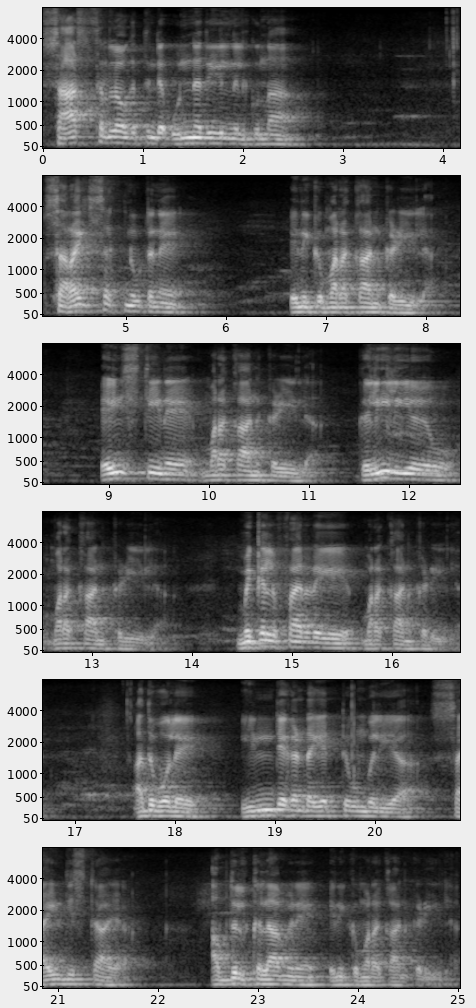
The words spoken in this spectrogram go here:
ശാസ്ത്രലോകത്തിന്റെ ഉന്നതിയിൽ നിൽക്കുന്ന സറൈസക് ന്യൂട്ടനെ എനിക്ക് മറക്കാൻ കഴിയില്ല. എയിൻസ്റ്റീനെ മറക്കാൻ കഴിയില്ല. ഗലീലിയോയോ മറക്കാൻ കഴിയില്ല. മിക്കൽ ഫാരഡയെ മറക്കാൻ കഴിയില്ല. അതുപോലെ ഇന്ത്യ കണ്ട ഏറ്റവും വലിയ സയന്റിസ്റ്റായ അബ്ദുൽ കലാമിനെ എനിക്ക് മറക്കാൻ കഴിയില്ല.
